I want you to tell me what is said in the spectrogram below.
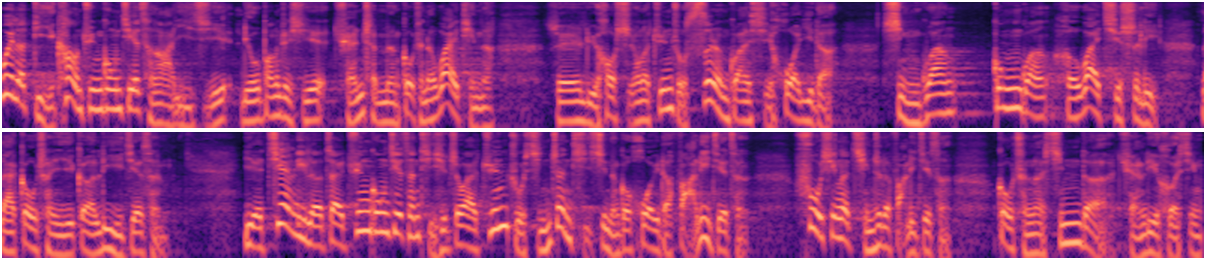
为了抵抗军工阶层啊，以及刘邦这些权臣们构成的外廷呢，所以吕后使用了君主私人关系获益的醒官、公官和外戚势力来构成一个利益阶层。也建立了在军工阶层体系之外，君主行政体系能够获益的法律阶层，复兴了秦制的法律阶层，构成了新的权力核心。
